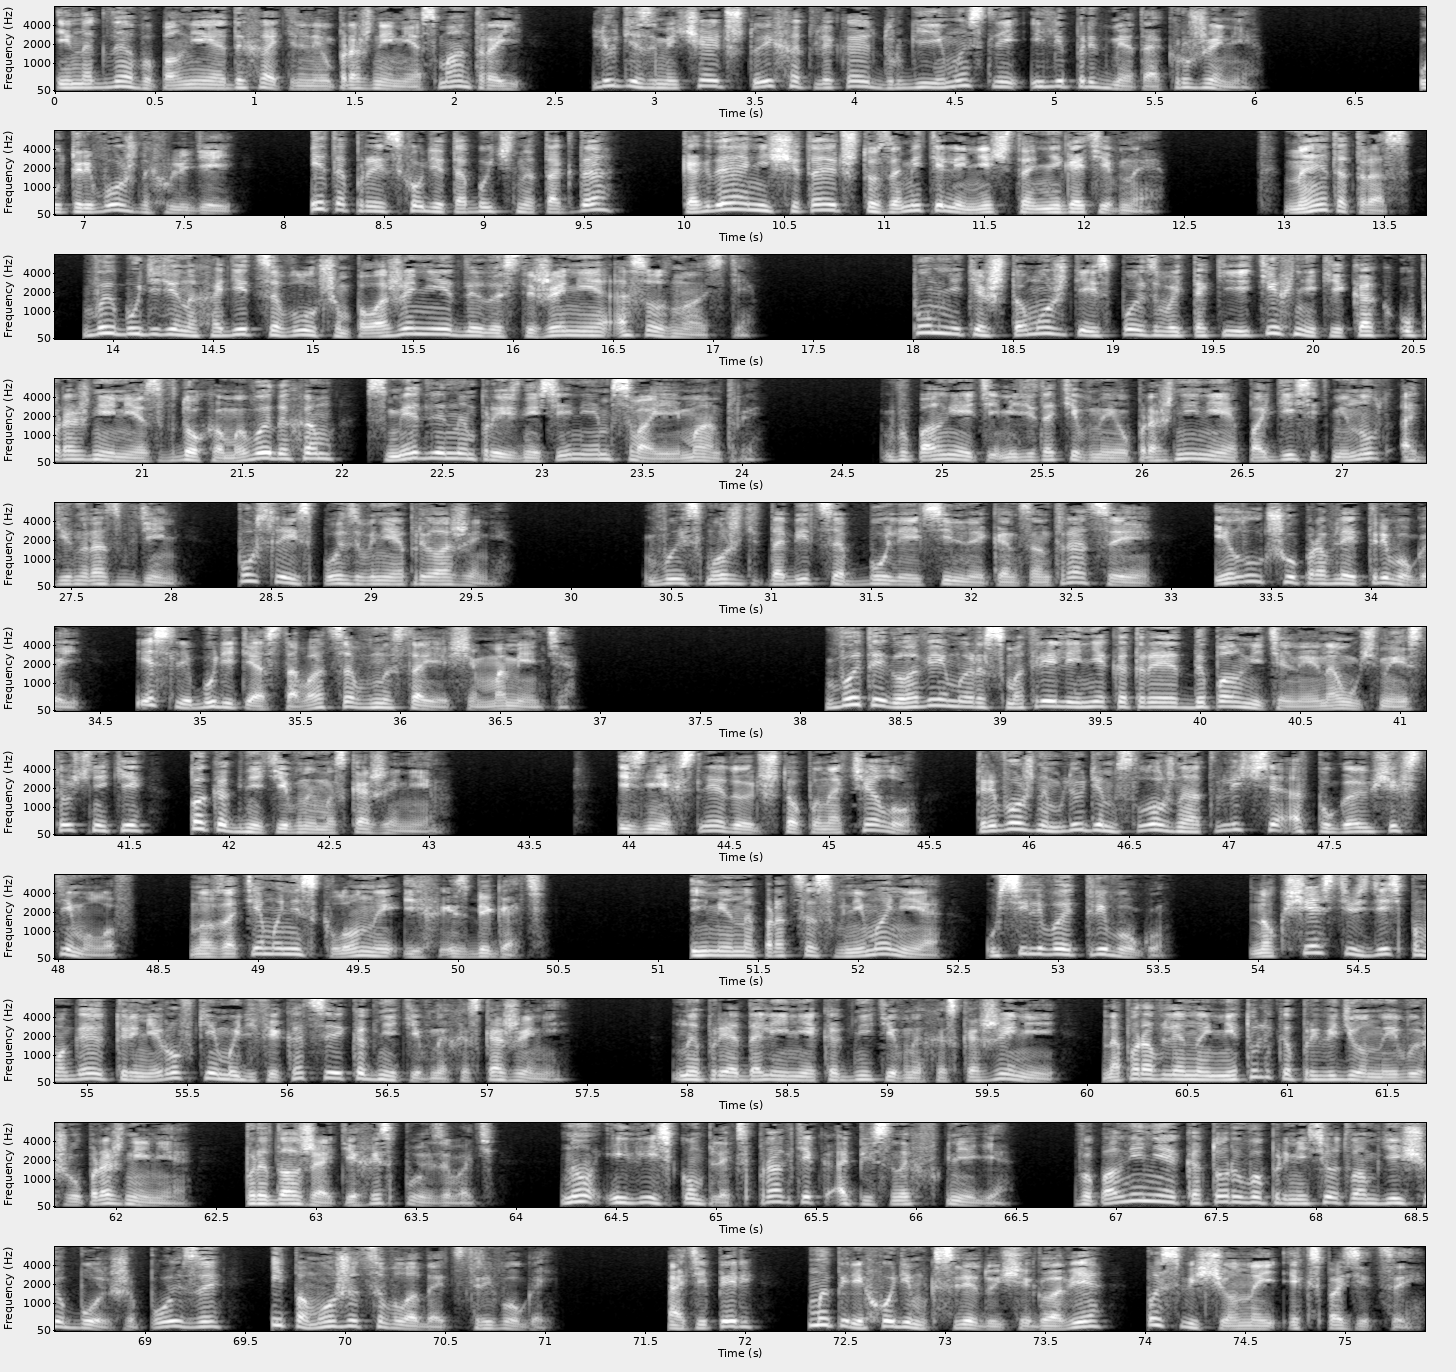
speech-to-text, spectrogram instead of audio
Иногда, выполняя дыхательные упражнения с мантрой, люди замечают, что их отвлекают другие мысли или предметы окружения. У тревожных людей это происходит обычно тогда, когда они считают, что заметили нечто негативное. На этот раз вы будете находиться в лучшем положении для достижения осознанности. Помните, что можете использовать такие техники, как упражнения с вдохом и выдохом с медленным произнесением своей мантры. Выполняйте медитативные упражнения по 10 минут один раз в день после использования приложения. Вы сможете добиться более сильной концентрации и лучше управлять тревогой, если будете оставаться в настоящем моменте. В этой главе мы рассмотрели некоторые дополнительные научные источники по когнитивным искажениям. Из них следует, что поначалу тревожным людям сложно отвлечься от пугающих стимулов, но затем они склонны их избегать. Именно процесс внимания усиливает тревогу, но, к счастью, здесь помогают тренировки и модификации когнитивных искажений. На преодоление когнитивных искажений направлены не только приведенные выше упражнения, продолжайте их использовать, но и весь комплекс практик, описанных в книге выполнение которого принесет вам еще больше пользы и поможет совладать с тревогой. А теперь мы переходим к следующей главе, посвященной экспозиции.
